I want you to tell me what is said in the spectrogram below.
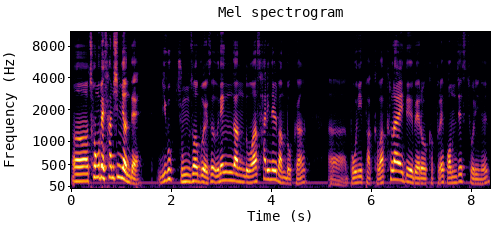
어, 1930년대 미국 중서부에서 은행 강도와 살인을 반복한 어, 보니 파커와 클라이드 베로 커플의 범죄 스토리는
